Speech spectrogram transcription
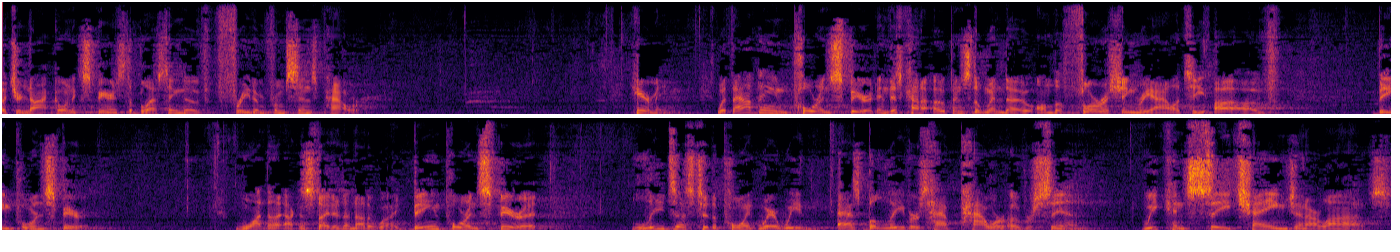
but you're not going to experience the blessing of freedom from sin's power. Hear me. Without being poor in spirit, and this kind of opens the window on the flourishing reality of being poor in spirit. One, I can state it another way. Being poor in spirit leads us to the point where we, as believers, have power over sin. We can see change in our lives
